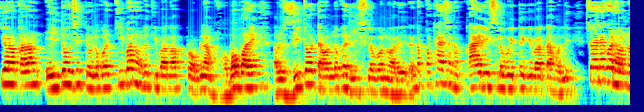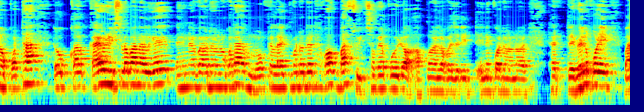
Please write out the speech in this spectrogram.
কিয় কাৰণ এইটো হৈছে তেওঁলোকৰ কিবা নহ'লে কিবা এটা প্ৰব্লেম হ'ব পাৰে আৰু যিটো তেওঁলোকে ৰিস্ক ল'ব নোৱাৰে। এটা কথা আছে ন কাই ৰিস্ক ল'ব এতিয়া কিবা এটা হ'লে? চ' এনেকুৱা ধৰণৰ কথা। তো কায়ো ৰিস্ক ল'ব নালাগে। সেনেকুৱা ধৰণৰ কথা মোক লাইট মডতে থাকক বা চুইচ অফে কৰি দিয়ক। আপোনালোকে যদি এনেকুৱা ধৰণৰ ঠাইত ট্ৰেভেল কৰে বা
